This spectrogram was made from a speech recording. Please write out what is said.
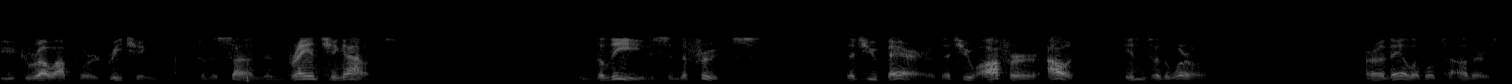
You grow upward, reaching for the sun and branching out. The leaves and the fruits that you bear, that you offer out into the world, are available to others.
